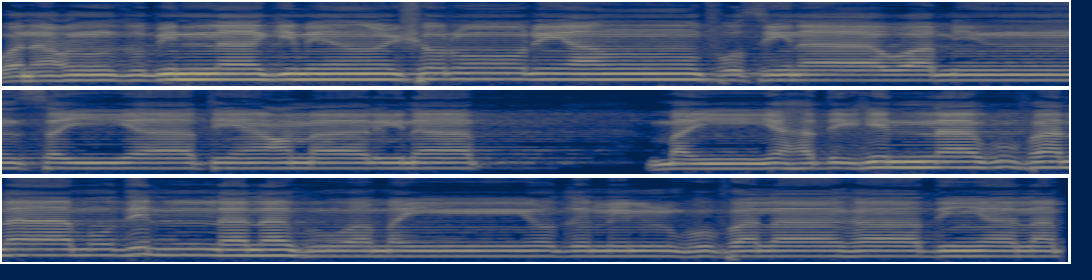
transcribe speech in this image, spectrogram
ونعوذ بالله من شرور أنفسنا ومن سيئات أعمالنا. من يهده الله فلا مذل له ومن يضلله فلا هادي له.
